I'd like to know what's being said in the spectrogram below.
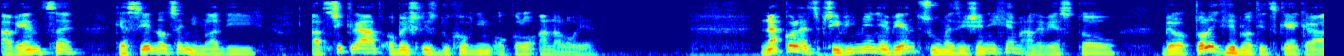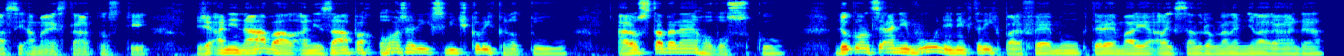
a věnce ke sjednocení mladých a třikrát obešli s duchovním okolo analoje. Nakonec při výměně věnců mezi ženichem a nevěstou bylo tolik hypnotické krásy a majestátnosti, že ani nával, ani zápach ohořelých svíčkových knotů a rozstaveného vosku, dokonce ani vůny některých parfémů, které Maria Alexandrovna neměla ráda,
